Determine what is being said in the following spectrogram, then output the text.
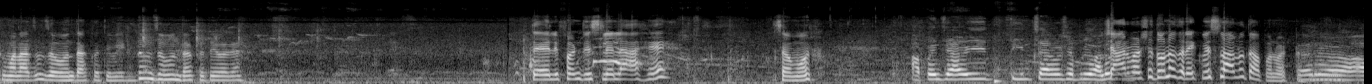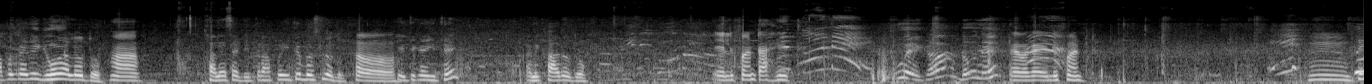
तुम्हाला अजून जवळ दाखवते मी. एकदम जवळ दाखवते बघा. ते एलिफंट दिसलेलं आहे समोर. आपण ज्यावेळी तीन चार वर्षापूर्वी आलो चार वर्ष दोन हजार एकवीस ला आलो होतो आपण वाटतं. तर अं, आपण काहीतरी घेऊन आलो होतो. हा. खाण्यासाठी. तर आपण इथे बसलो होतो. हो. इथे काय इथे? आणि खात होतो एलिफंट आहेत. तू आहे का? दोन आहे? हे बघा एलिफंट. हम्म ते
